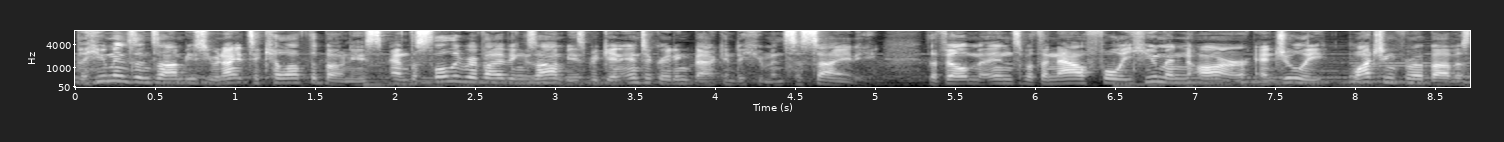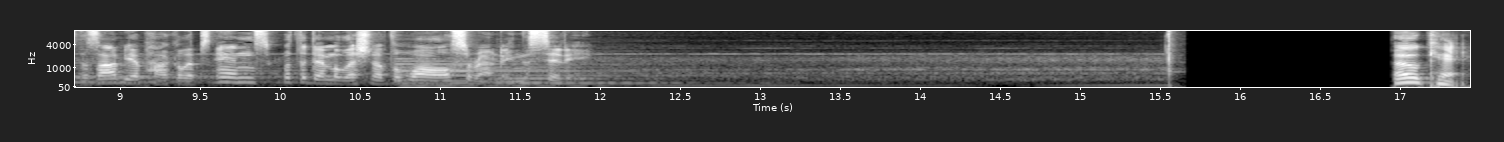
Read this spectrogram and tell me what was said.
The humans and zombies unite to kill off the Bonies, and the slowly reviving zombies begin integrating back into human society. The film ends with a now fully human R and Julie watching from above as the zombie apocalypse ends with the demolition of the wall surrounding the city. Okay.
